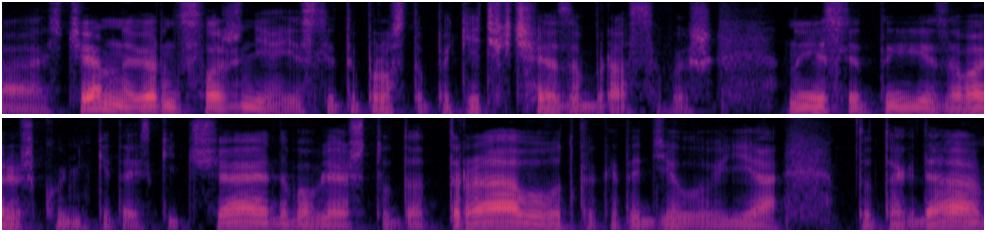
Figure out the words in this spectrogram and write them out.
А с чаем, наверное, сложнее, если ты просто пакетик чая забрасываешь. Но если ты завариваешь какой-нибудь китайский чай, добавляешь туда травы, вот как это делаю я, то тогда,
